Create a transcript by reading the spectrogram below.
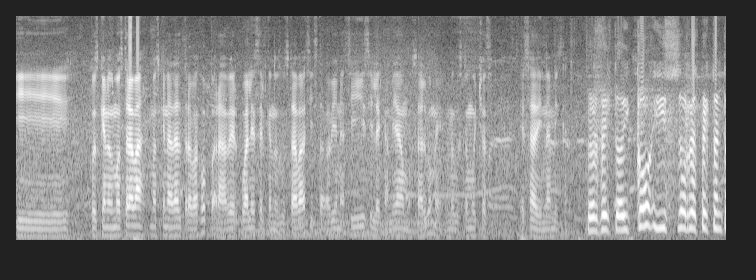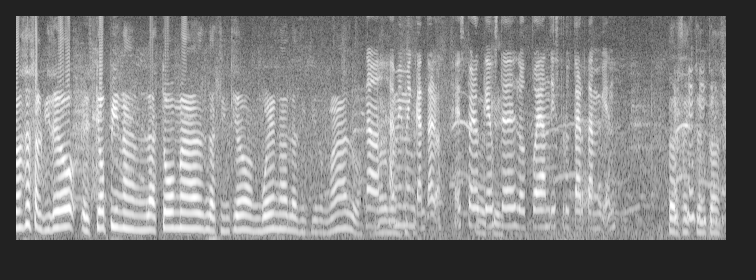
y pues que nos mostraba más que nada el trabajo para ver cuál es el que nos gustaba, si estaba bien así, si le cambiábamos algo, me, me gustó mucho esa dinámica. perfecto. ¿Y, co- y respecto entonces al video, es, ¿qué opinan? ¿Las tomas, las sintieron buenas, las sintieron mal? O No, a mí me encantaron. Espero que ustedes lo puedan disfrutar también. Perfecto, entonces.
